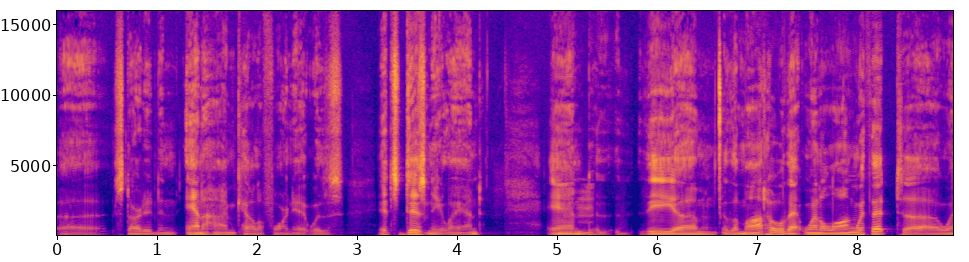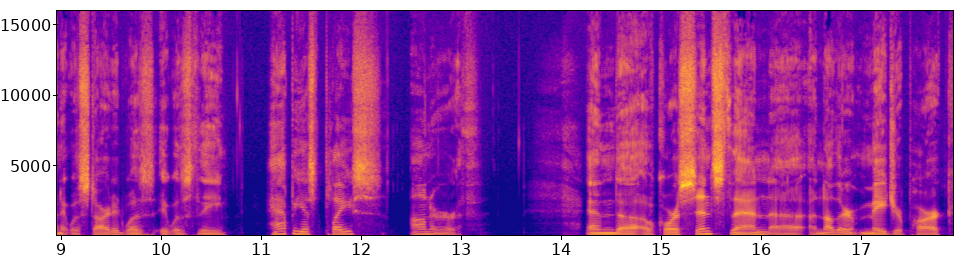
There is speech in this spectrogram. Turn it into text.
uh, started in Anaheim, California. It was it's Disneyland, and the um, the motto that went along with it uh, when it was started was it was the happiest place on earth. And uh, of course, since then, uh, another major park,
